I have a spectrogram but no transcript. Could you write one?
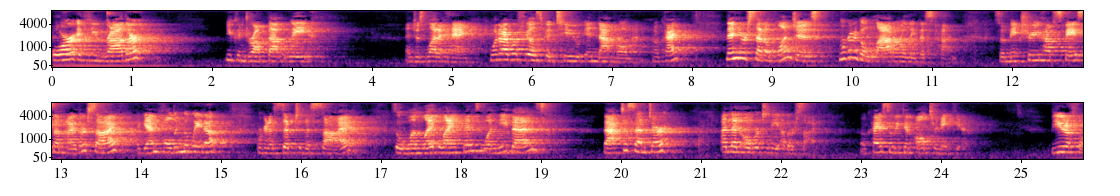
or if you'd rather, you can drop that weight and just let it hang. Whatever feels good to you in that moment, okay? Then your set of lunges, we're gonna go laterally this time. So make sure you have space on either side. Again, holding the weight up. We're gonna step to the side. So one leg lengthens, one knee bends, back to center, and then over to the other side. Okay, so we can alternate here. Beautiful.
